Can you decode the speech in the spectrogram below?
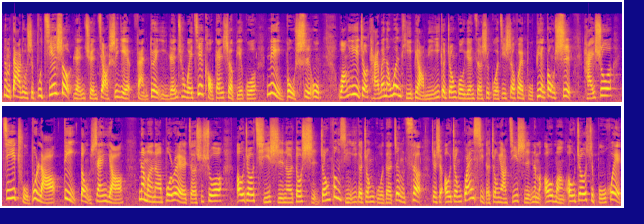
那么大陆是不接受人权教师，也反对以人权为借口干涉别国内部事务。”王毅就台湾的问题表明，一个中国原则是国际社会普遍共识，还说基础不牢，地动山摇。那么呢，波瑞尔则是说，欧洲其实呢都始终奉行一个中国的政策，这是欧中关系的重要基石。那么欧盟、欧洲是不会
